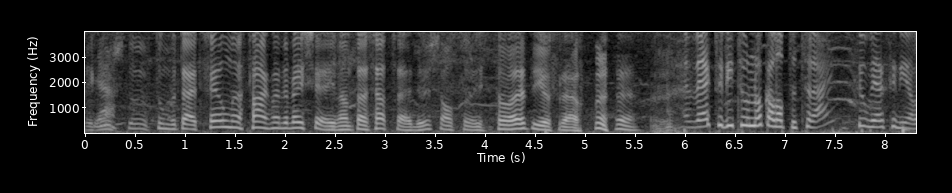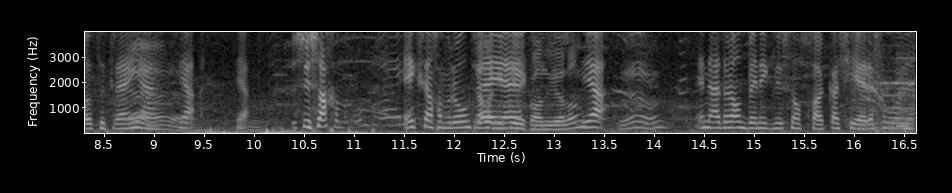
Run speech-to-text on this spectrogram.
Ik Ja. moest toen, toen mijn tijd veel naar, vaak naar de wc, want daar zat zij dus als uh, toiletjuffrouw. En werkte die toen ook al op de trein? Toen werkte hij al op de trein, ja. Ja, ja. ja. Dus u zag hem rondrijden? Ik zag hem Elke keer rondrijden. kwam hij wel langs. Ja, Ja, hoor. en naderhand ben ik dus nog uh, kassière geworden.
